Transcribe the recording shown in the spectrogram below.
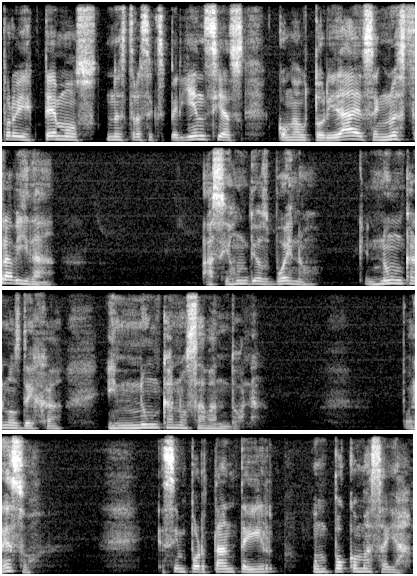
proyectemos nuestras experiencias con autoridades en nuestra vida hacia un Dios bueno que nunca nos deja y nunca nos abandona. Por eso es importante ir un poco más allá,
